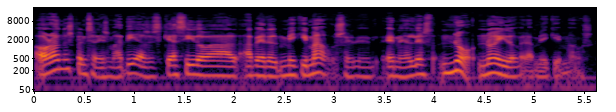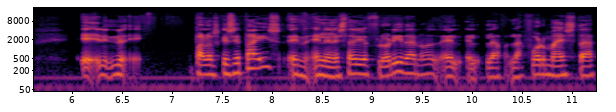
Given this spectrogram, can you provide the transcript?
A Orlando os pensaréis, Matías, es que has ido a, ver el Mickey Mouse en el, de esto. No, no he ido a ver a Mickey Mouse. Eh, eh, para los que sepáis, en, el estadio de Florida, ¿no? la, la, forma esta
